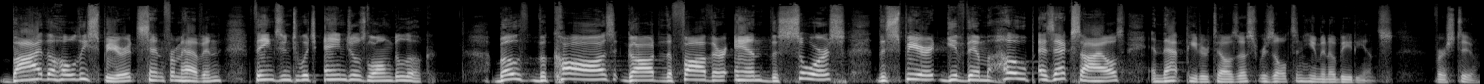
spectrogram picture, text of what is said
by the Holy Spirit sent from heaven, things into which angels long to look. Both the cause, God the Father, and the source, the Spirit, give them hope as exiles, and that, Peter tells us, results in human obedience. Verse 2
